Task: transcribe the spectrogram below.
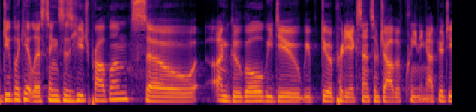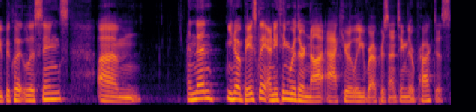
duplicate listings is a huge problem. So on Google, we do we do a pretty extensive job of cleaning up your duplicate listings. Um, and then, you know, basically anything where they're not accurately representing their practice.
